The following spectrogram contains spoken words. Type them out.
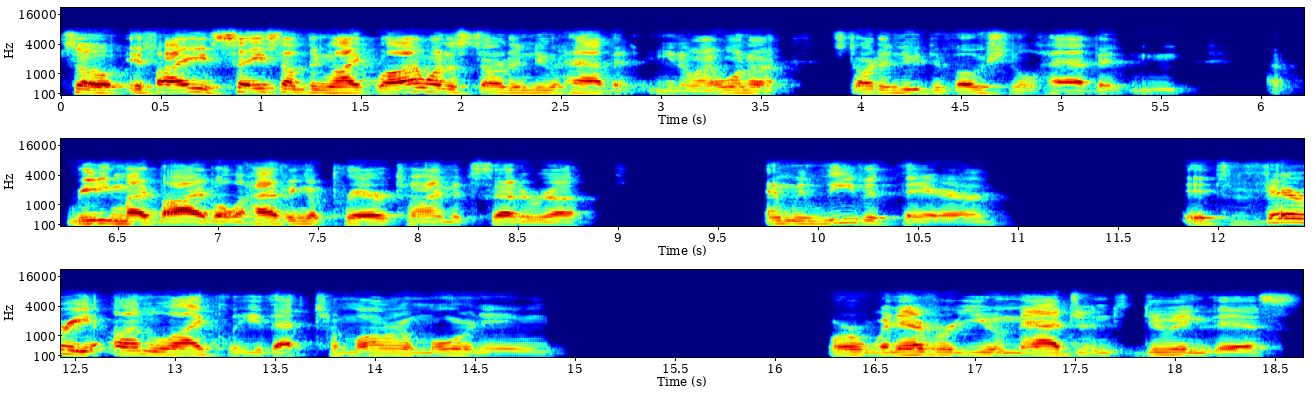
So if I say something like, well, I want to start a new habit, you know, I want to start a new devotional habit and uh, reading my Bible, having a prayer time, etc., and we leave it there, it's very unlikely that tomorrow morning or whenever you imagined doing this,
